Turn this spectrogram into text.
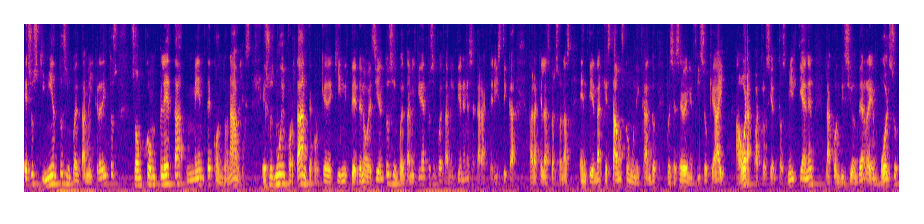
esos 550 mil créditos son completamente condonables. Eso es muy importante porque de, de 950 mil, 550 mil tienen esa característica para que las personas entiendan que estamos comunicando pues ese beneficio que hay. Ahora, 400 mil tienen la condición de reembolso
